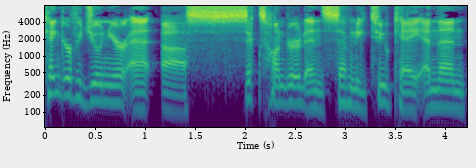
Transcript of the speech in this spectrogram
Ken Griffey Jr. at uh, 672K. And then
